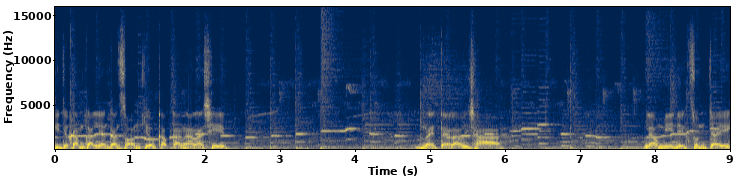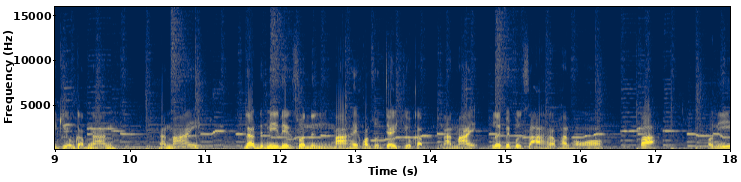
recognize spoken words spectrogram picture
กิจกรรมการเรียนการสอนเกี่ยวกับการงานอาชีพ ในแต่ละวิชา แล้วมีเด็กสนใจเกี่ยวกับงานงานไม้ แล้วมีเด็กส่วนหนึ่งมาให้ความสนใจเกี่ยวกับงานไม้ เลยไปปรึกษากับท่านผอว่าตอนนี้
